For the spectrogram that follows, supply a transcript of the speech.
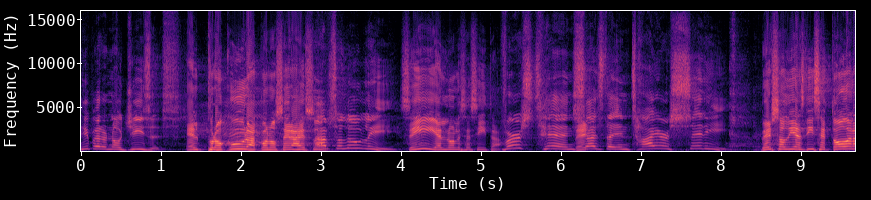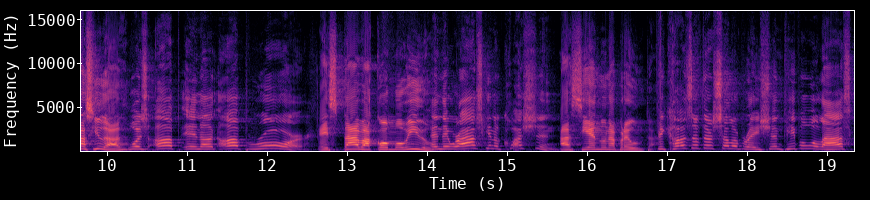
He better know Jesus. Él procura conocer a Jesús. Absolutely. Sí, él no necesita. Verse 10 Ver- says the entire city Verso 10 dice, toda la ciudad was up in an uproar. estaba conmovido And they were asking a question. haciendo una pregunta. Because of their celebration, people will ask,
